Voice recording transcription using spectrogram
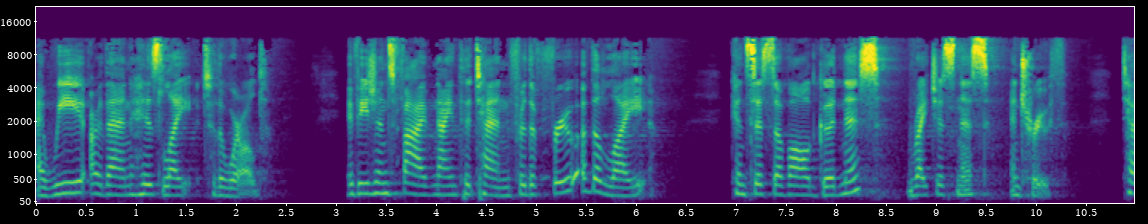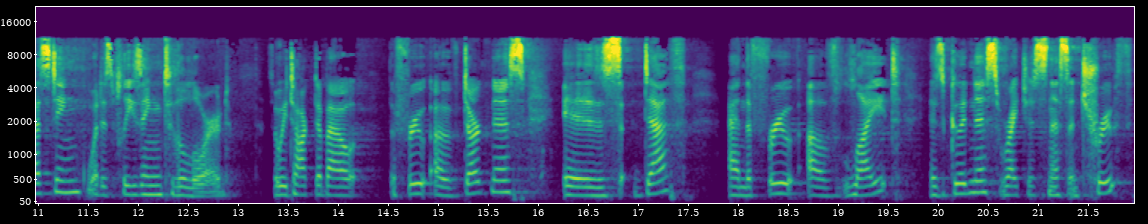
and we are then his light to the world. Ephesians 5 9 to 10. For the fruit of the light consists of all goodness, righteousness, and truth, testing what is pleasing to the Lord. So we talked about the fruit of darkness is death, and the fruit of light is goodness, righteousness, and truth.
